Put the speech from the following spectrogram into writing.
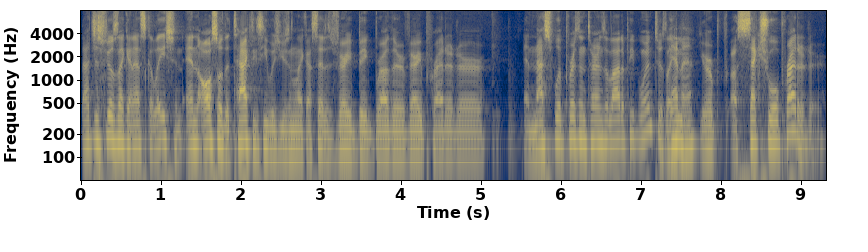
That just feels like an escalation. And also the tactics he was using, like I said, is very big brother, very predator, and that's what prison turns a lot of people into. It's like Yeah, man. you're a, a sexual predator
